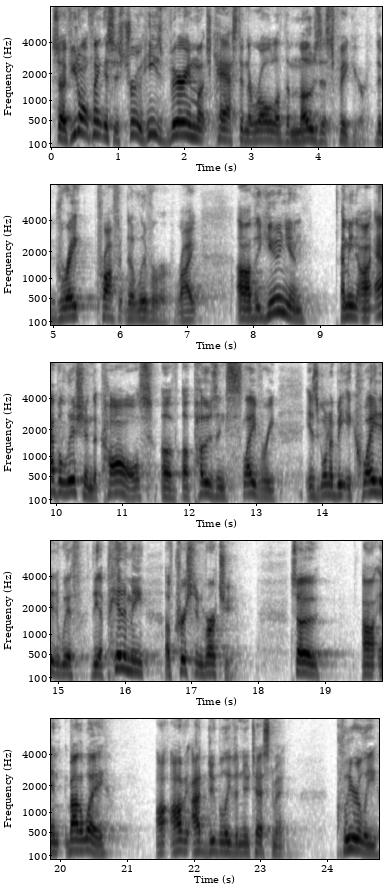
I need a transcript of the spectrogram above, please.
So if you don't think this is true, he's very much cast in the role of the Moses figure, the great prophet deliverer, right? Uh, the union, I mean, uh, abolition, the cause of opposing slavery is going to be equated with the epitome of Christian virtue. So uh, and by the way, I, I do believe the New Testament clearly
